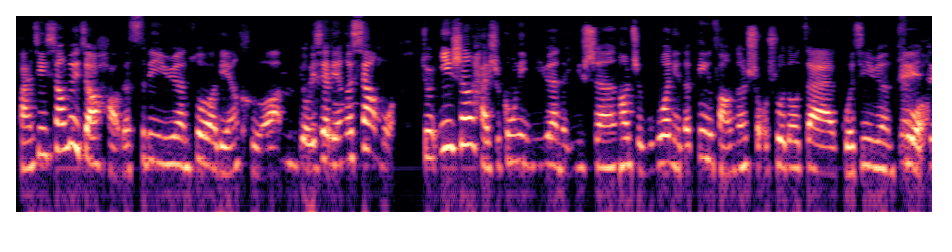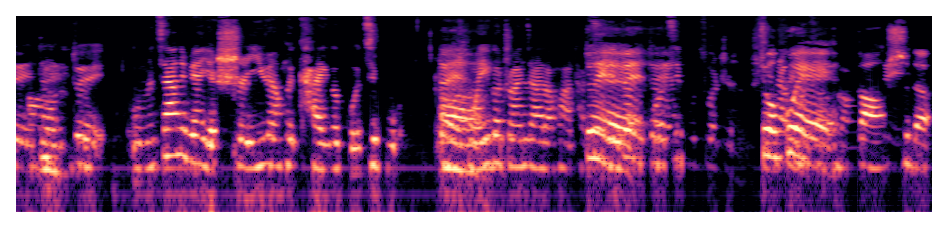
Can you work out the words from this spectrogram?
环境相对较好的私立医院做联合，有一些联合项目。就医生还是公立医院的医生，然后只不过你的病房跟手术都在国际医院做。对对对。我们家那边也是医院会开一个国际部，然后对同一个专家的话，他对去对对国际部坐诊就会高。是的，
